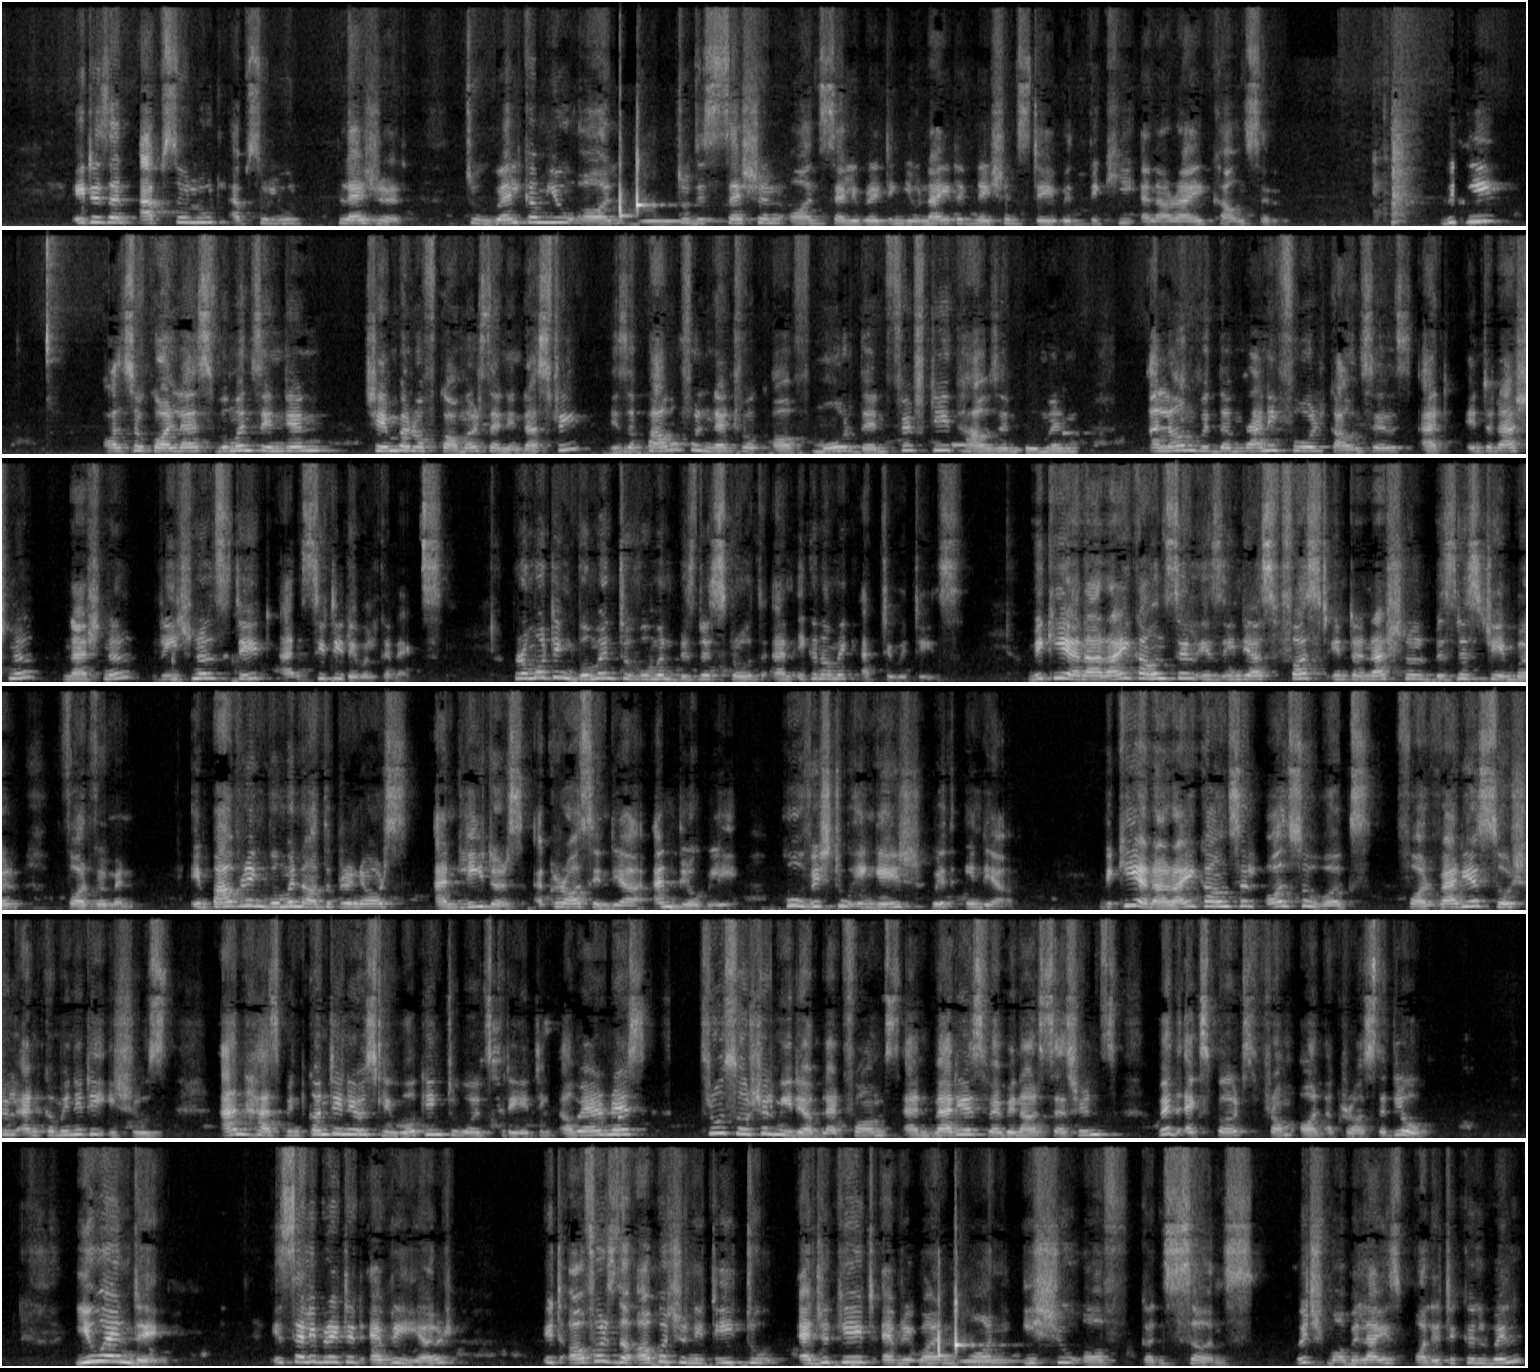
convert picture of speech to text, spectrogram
It is an absolute, absolute pleasure to welcome you all to this session on celebrating United Nations Day with WICCI and NRI Council. WICCI also called as Women's Indian Chamber of Commerce and Industry, is a powerful network of more than 50,000 women, along with the manifold councils at international, national, regional, state, and city level connects, promoting women to women business growth and economic activities. WICCI NRI Council is India's first international business chamber for women, empowering women entrepreneurs and leaders across India and globally who wish to engage with India. WICCI NRI Council also works for various social and community issues and has been continuously working towards creating awareness through social media platforms and various webinar sessions with experts from all across the globe. UN Day is celebrated every year. It offers the opportunity to educate everyone on issue of concerns which mobilize political will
